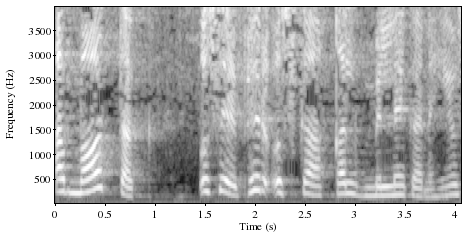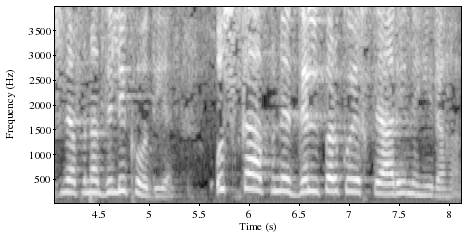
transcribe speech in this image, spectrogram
اب موت تک اسے پھر اس کا قلب ملنے کا نہیں، اس نے اپنا دل ہی کھو دیا۔ اس کا اپنے دل پر کوئی اختیار ہی نہیں رہا۔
